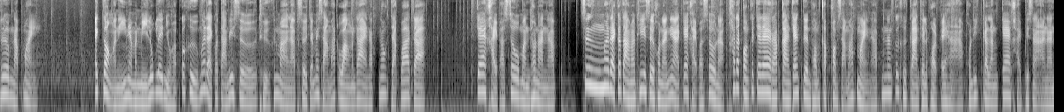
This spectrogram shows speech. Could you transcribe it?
เริ่มนับใหม่ไอ้กล่องอันนี้เนี่ยมันมีลูกเล่นอยู่ครับ ก็คือเมื่อใดก็ตามที่เซอร์ถือขึ้นมานะครับ เซอร์จะไม่สามารถวางมันได้นะครับ นอกจากว่าจะแก้ไขพัซเซิลมันเท่านั้นนะครับ ซึ่งเมื่อใดก็ตามนะที่เซอร์คนนั้นเนี่ยแก้ไขพัซเซิลนะฆาตกรก็จะได้รับการแจ้งเตือนพร้อมกับความสามารถใหม่นะครับ นั่นก็คือการเทเลพอร์ตไปหาคนที่กำลังแก้ไขปริศนานั้น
